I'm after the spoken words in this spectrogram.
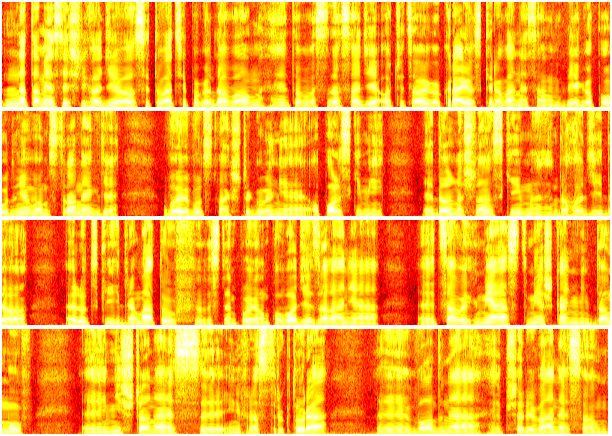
Natomiast jeśli chodzi o sytuację pogodową, e, to w zasadzie oczy całego kraju skierowane są w jego południową stronę, gdzie województwach, szczególnie opolskim i dolnośląskim, dochodzi do ludzkich dramatów. Występują powodzie, zalania e, całych miast, mieszkań, domów. E, Niszczona jest e, infrastruktura wodna, przerywane są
